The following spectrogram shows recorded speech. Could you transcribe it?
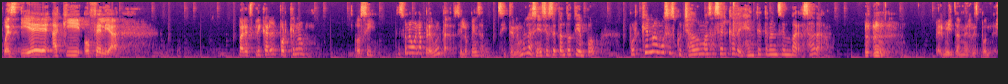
Pues y he aquí Ofelia para explicar el por qué no. O sí, es una buena pregunta. Si lo piensan, si tenemos la ciencia hace tanto tiempo, ¿por qué no hemos escuchado más acerca de gente trans embarazada? Permítame responder.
